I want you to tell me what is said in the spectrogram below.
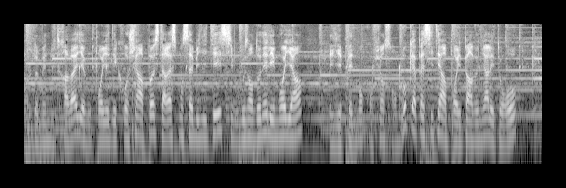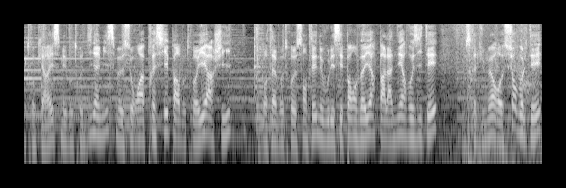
Dans le domaine du travail, vous pourriez décrocher un poste à responsabilité si vous vous en donnez les moyens. Ayez pleinement confiance en vos capacités hein, pour y parvenir les taureaux. Votre charisme et votre dynamisme seront appréciés par votre hiérarchie. Quant à votre santé, ne vous laissez pas envahir par la nervosité, vous serez d'humeur survoltée.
